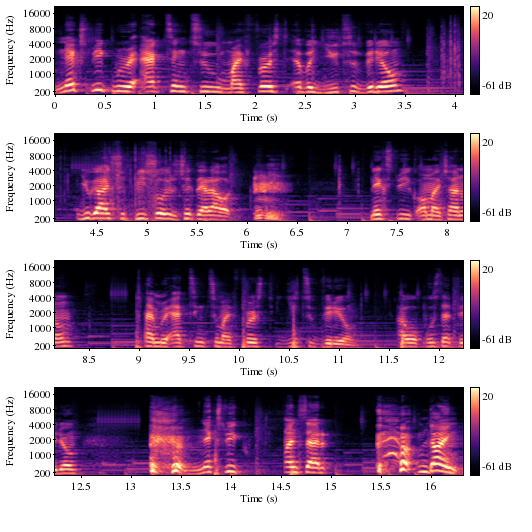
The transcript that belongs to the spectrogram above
Next week we're reacting to my first ever YouTube video. You guys should be sure to check that out. Next week on my channel, I'm reacting to my first YouTube video. I will post that video next week on Saturday. I'm dying.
